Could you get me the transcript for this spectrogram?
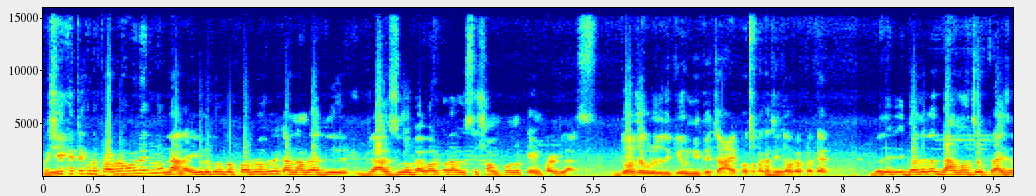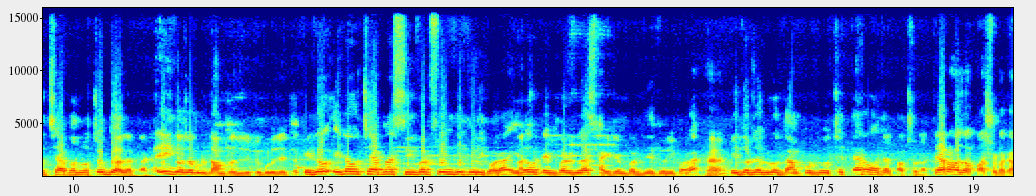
জি। সেক্ষেত্রে কোনো প্রবলেম হবে না এগুলো? না না এগুলো কোনো প্রবলেম হবে না কারণ আমরা গ্লাসগুলো ব্যবহার করা হয়েছে সম্পূর্ণ টেম্পার গ্লাস দরজাগুলো যদি কেউ নিতে চায় কত টাকা দিতে হবে আপনাকে? দরজাটার দাম হচ্ছে প্রাইস হচ্ছে আপনার হলো চোদ্দ হাজার টাকা। এই দরজাগুলোর দামটা যদি একটু বলে যাইতে এটা এটা হচ্ছে আপনার সিলভার ফ্রেম দিয়ে তৈরি করা এটাও। টেম্পার গ্লাস হাই টেম্পার দিয়ে তৈরি করা। হ্যাঁ। এই দরজাগুলোর দাম পড়বে হচ্ছে তেরো হাজার পাঁচশো টাকা। তেরো হাজার পাঁচশো টাকা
